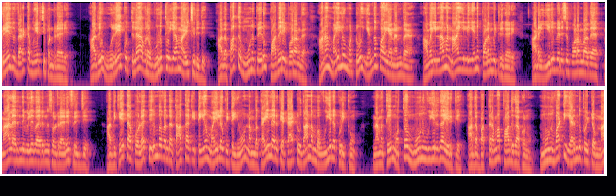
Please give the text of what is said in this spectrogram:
பிரேவ் விரட்ட முயற்சி பண்றாரு. அது ஒரே குத்துல அவரை உரு தெரியாம அழிச்சிடுது. அதை பார்த்த மூணு பேரும் பதறி போறாங்க. ஆனா மயிலு மட்டும் எங்கப்பா என் நண்பன்? அவன் இல்லாம நான் இல்லையேன்னு புலம்பிட்டு இருக்காரு. அட இருபெருசு புலம்பாத. மேல இருந்து விழுவாருன்னு சொல்றாரு ஃப்ரிட்ஜ் அது கேட்டா போல திரும்ப வந்த தாத்தா கிட்டயும் மயிலோ கிட்டயும் நம்ம கையில இருக்க டேட்டூ தான் நம்ம உயிரை குறிக்கும். நமக்கு மொத்தம் மூணு உயிர் தான் இருக்கு. அதை பத்திரமா பாதுகாக்கணும். மூணு வாட்டி இறந்து போயிட்டோம்னா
